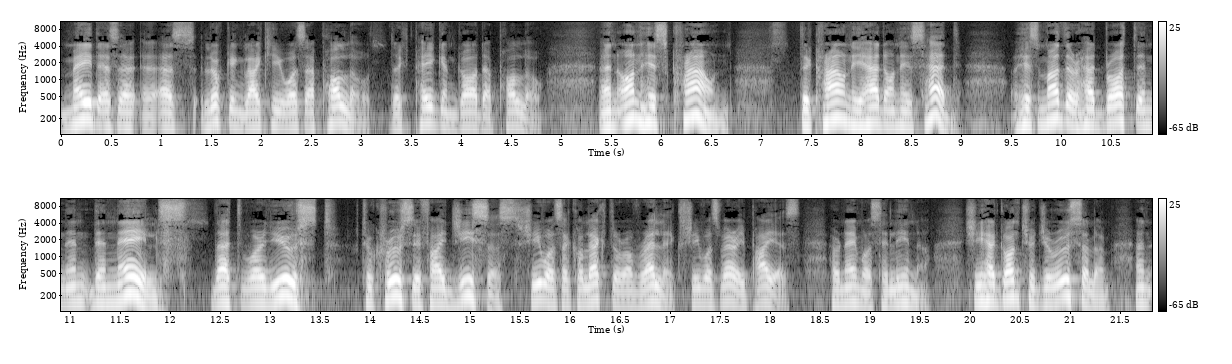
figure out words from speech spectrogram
made as a, as looking like he was Apollo, the pagan god Apollo, and on his crown, the crown he had on his head, his mother had brought in, in the nails that were used to crucify Jesus. She was a collector of relics. She was very pious. Her name was Helena. She had gone to Jerusalem and,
